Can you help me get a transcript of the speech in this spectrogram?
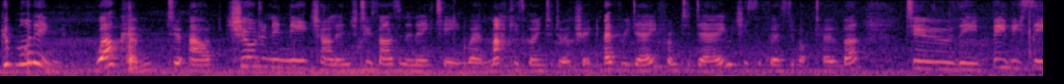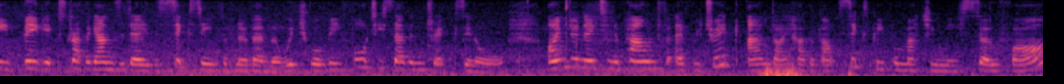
good morning. Welcome to our Children in Need Challenge 2018, where Mack is going to do a trick every day from today, which is the 1st of October, to the BBC Big Extravaganza Day, the 16th of November, which will be 47 tricks in all. I'm donating a pound for every trick, and I have about six people matching me so far.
